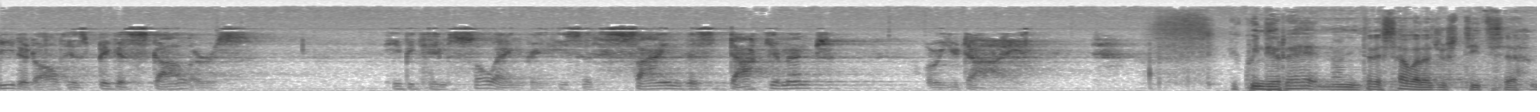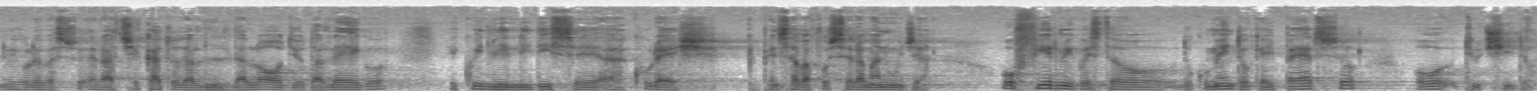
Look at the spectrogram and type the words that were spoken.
Defeated all his biggest scholars, he became so angry. He said, Sign this document or you die. E quindi il re non interessava la giustizia, lui voleva, era accecato dal, dall'odio, dall'ego, e quindi gli disse a Kuresh, che pensava fosse Ramanuja, o firmi questo documento che hai perso o ti uccido.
